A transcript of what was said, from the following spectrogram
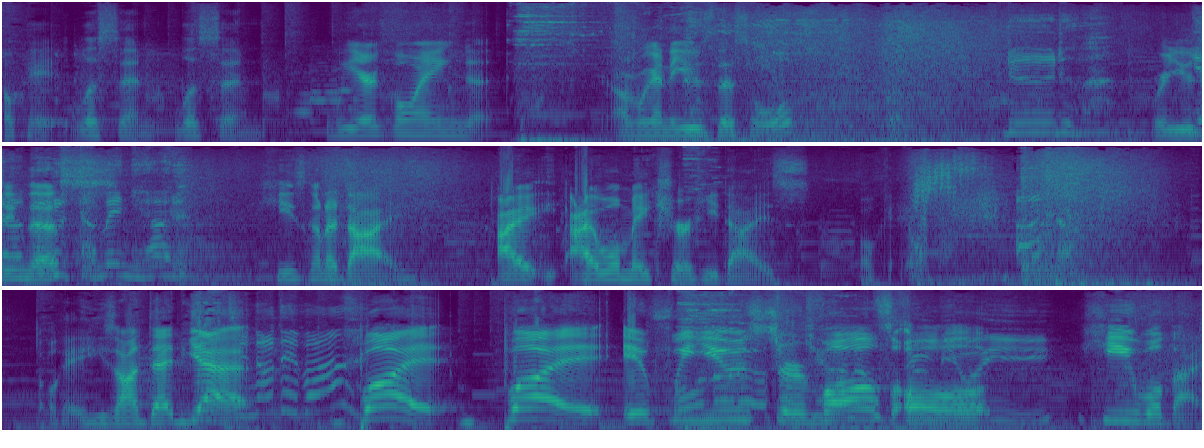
Okay, listen, listen. We are going. Are we gonna use this ult? We're using this. He's gonna die. I, I will make sure he dies. Okay. Okay, he's not dead yet. But, but if we use Serval's ult, he will die.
